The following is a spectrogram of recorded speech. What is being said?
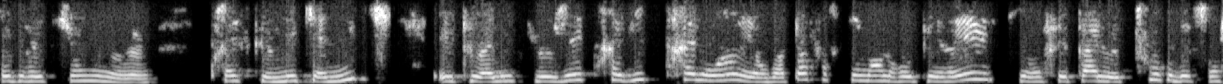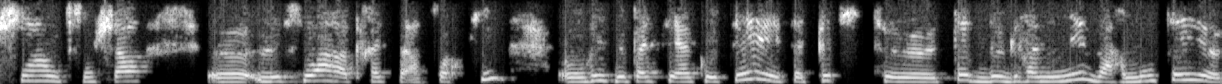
progression presque mécanique et peut aller se loger très vite, très loin, et on va pas forcément le repérer si on fait pas le tour de son chien ou de son chat euh, le soir après sa sortie. On risque de passer à côté et cette petite euh, tête de graminée va remonter euh,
